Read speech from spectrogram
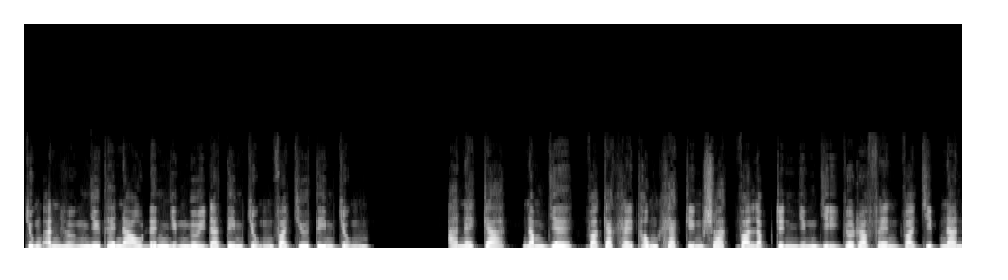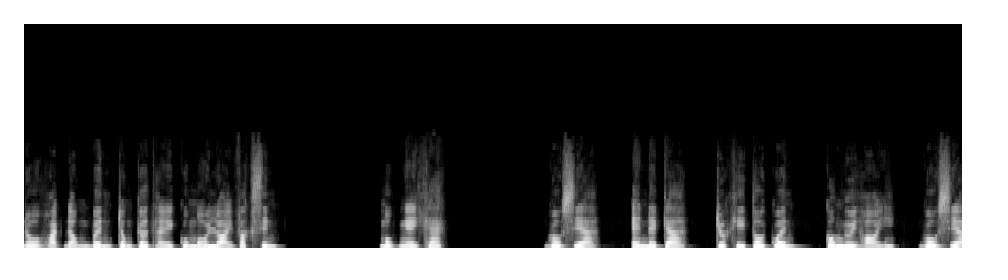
chúng ảnh hưởng như thế nào đến những người đã tiêm chủng và chưa tiêm chủng? Aneka, 5G và các hệ thống khác kiểm soát và lập trình những gì graphene và chip nano hoạt động bên trong cơ thể của mỗi loại vaccine. Một ngày khác. Gosia, Aneka, trước khi tôi quên, có người hỏi, Gosia,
